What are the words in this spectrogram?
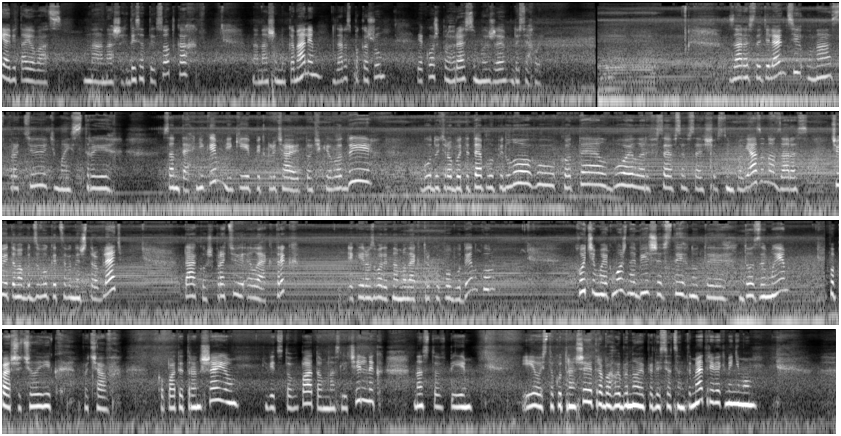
Я вітаю вас на наших 10 сотках на нашому каналі. Зараз покажу, якого ж прогресу ми вже досягли. Зараз на ділянці у нас працюють майстри сантехніки, які підключають точки води, будуть робити теплу підлогу, котел, бойлер, все-все-все, що з цим пов'язано. Зараз чуєте, мабуть, звуки, це вони штроблять. Також працює електрик, який розводить нам електрику по будинку. Хочемо як можна більше встигнути до зими. По-перше, чоловік почав копати траншею від стовпа, там у нас лічильник на стовпі. І ось таку траншею треба глибиною 50 см, як мінімум.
